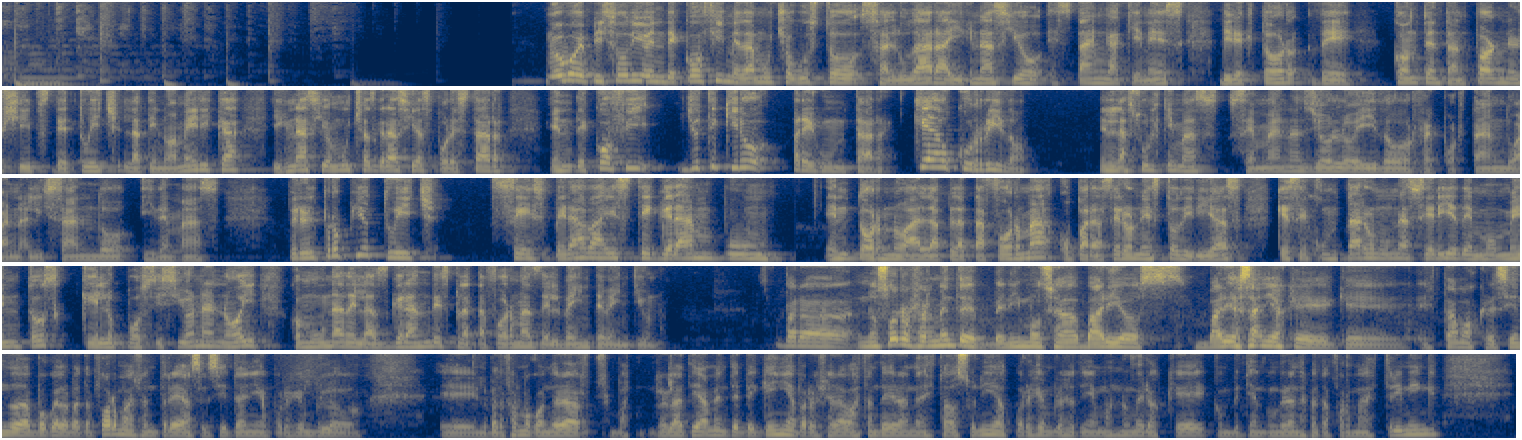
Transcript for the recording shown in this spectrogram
Nuevo episodio en The Coffee. Me da mucho gusto saludar a Ignacio Estanga, quien es director de Content and Partnerships de Twitch Latinoamérica. Ignacio, muchas gracias por estar en The Coffee. Yo te quiero preguntar, ¿qué ha ocurrido en las últimas semanas yo lo he ido reportando, analizando y demás, pero el propio Twitch se esperaba este gran boom en torno a la plataforma o para ser honesto dirías que se juntaron una serie de momentos que lo posicionan hoy como una de las grandes plataformas del 2021? Para nosotros realmente venimos ya varios, varios años que, estamos creciendo de a poco la plataforma. Yo entré hace siete años, por ejemplo, eh, en la plataforma cuando era relativamente pequeña, pero ya era bastante grande en Estados Unidos. Por ejemplo, ya teníamos números que competían con grandes plataformas de streaming.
